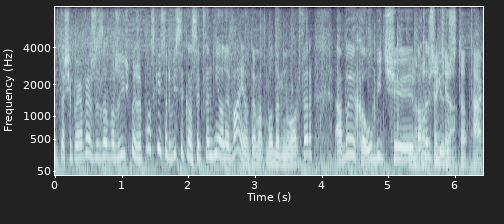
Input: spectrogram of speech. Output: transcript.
e, to się pojawia, że zauważyliśmy, że polskie serwisy konsekwentnie olewają temat Modern Warfare, aby hołubić e, No Battlefielda. przecież to tak,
